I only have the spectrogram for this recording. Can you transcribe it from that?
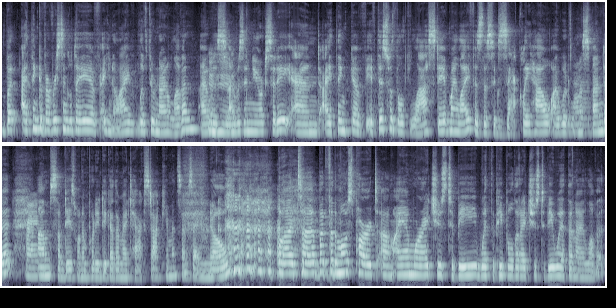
but I think of every single day of, you know, I lived through 9-11. I was, Mm-hmm. I was in New York City and I think of, if this was the last day of my life, is this exactly how I would want to spend it? Right. Um, some days when I'm putting together my tax documents, I'm saying no. but, uh, but for the most part, um, I am where I choose to be with the people that I choose to be with and I love it.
